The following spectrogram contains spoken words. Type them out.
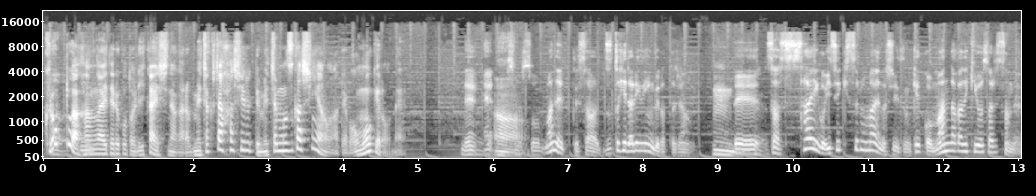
クロップが考えてることを理解しながらめちゃくちゃ走るってめっちゃ難しいんやろうなって思うけどね。ね、うんそうそう。マネってさ、ずっと左ウィングだったじゃん。うん。うんでさ、最後移籍する前のシーズン結構真ん中で起用されてたんだよ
